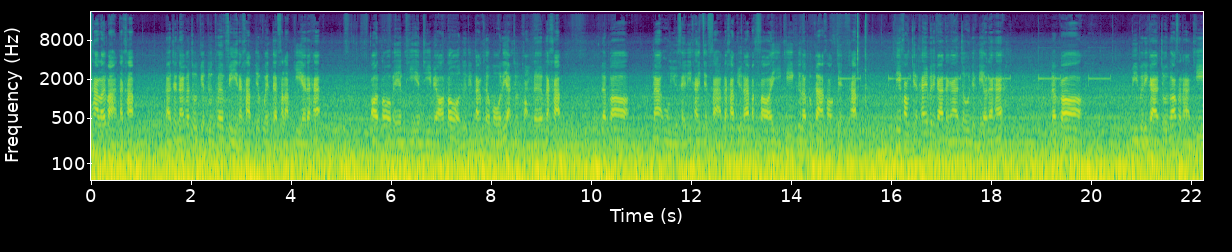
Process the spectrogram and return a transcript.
3,500บาทนะครับหลังจากนั้นก็จูนเก็บจูนเพิ่มฟรีนะครับ ยกเว้นแต่สลับเกียร์นะฮะออโต้ไป MT MT ไปออโต้หรือติดตั้งเทอร์โบหรืออยากจูของเดิมนะครับ แล้วก็หน้าอูอยู่เสรีไทย 73 นะครับ อยู่หน้าปักซอยอีกที่คือลำลูกกาคลอง7ครับ ที่คลอง7ให้บริการแต่งานจูนอย่างเดียวนะฮะ แล้วก็มีบริการจูนนอกสถานที่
